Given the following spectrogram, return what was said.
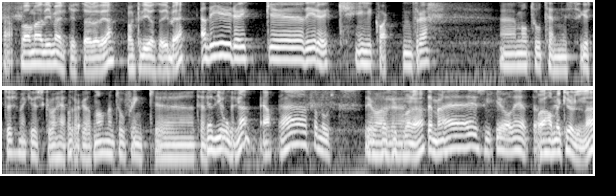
Hva med de mørkestøle de? Var ikke de også i B? Ja, de røyk, eh, de røyk i kvarten, tror jeg. Eh, Mot to tennisgutter, som jeg ikke husker hva heter akkurat nå. Men to flinke Ja, de unge? Ja, ja fra Nord de var. Var det? Stemmer det. Jeg husker ikke hva de heter. Og han med krøllene?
